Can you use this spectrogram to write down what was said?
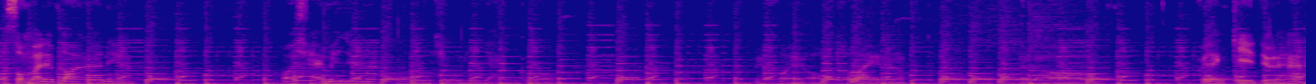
ผสมไว้เรียบร้อยแล้วเนี่ยก็ใช้ไม่เยอะนะเพราะช่วงนี้ยางก็ไม่ค่อยออกเท่าไหร่นะครับแต่เราก็ยังกรีดอยู่นะฮะ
